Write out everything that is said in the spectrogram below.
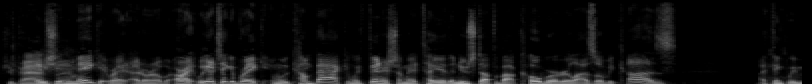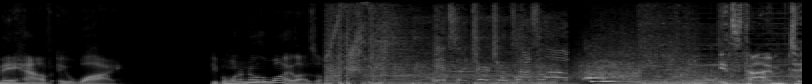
She passed, Maybe she didn't make it. Right? I don't know. But all right, we got to take a break, and when we come back and we finish, I'm going to tell you the new stuff about Kohberger, Lazo, because I think we may have a why. People want to know the why, Lazo. It's the Church of Lazlo. It's time to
